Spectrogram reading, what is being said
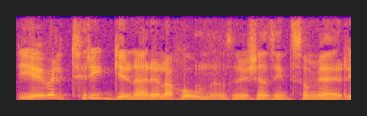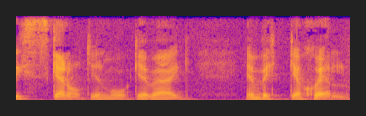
Jag är väldigt trygg i den här relationen så det känns inte som jag riskar något genom att åka iväg en vecka själv.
